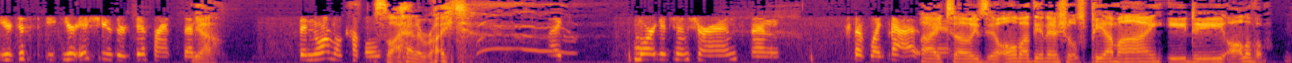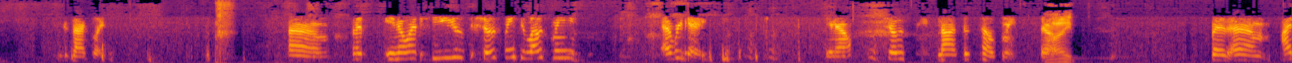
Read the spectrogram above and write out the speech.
You're just your issues are different than Yeah. the normal couples, So I had it right. like mortgage insurance and stuff like that. All right, And- so he's all about the initials. PMI, ED, all of them. Exactly. Um, but you know what? He shows me he loves me every day. You know, shows me, not just tells me. So, Right. But um, I,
